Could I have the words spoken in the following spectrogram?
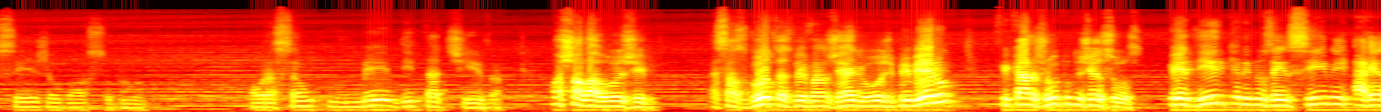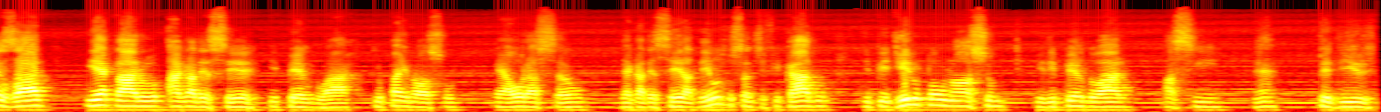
seja o vosso nome uma oração meditativa. Oxalá hoje, essas gotas do Evangelho hoje, primeiro, ficar junto de Jesus, pedir que Ele nos ensine a rezar e, é claro, agradecer e perdoar, que o Pai Nosso é a oração de agradecer a Deus o santificado, de pedir o pão nosso e de perdoar assim, né? Pedir,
